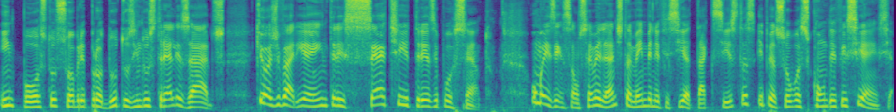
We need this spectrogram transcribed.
Imposto sobre Produtos Industrializados, que hoje varia entre 7% e 13%. Uma isenção semelhante também beneficia taxistas e pessoas pessoas com deficiência.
